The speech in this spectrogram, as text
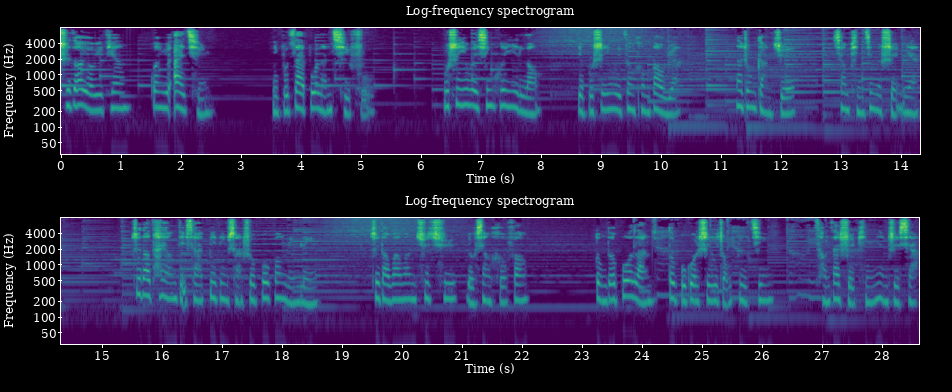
迟早有一天，关于爱情，你不再波澜起伏，不是因为心灰意冷，也不是因为憎恨抱怨，那种感觉像平静的水面，知道太阳底下必定闪烁波光粼粼，知道弯弯曲曲流向何方，懂得波澜都不过是一种必经，藏在水平面之下。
